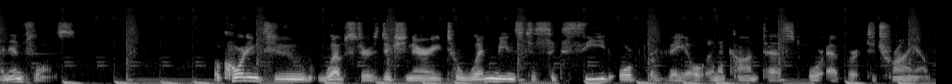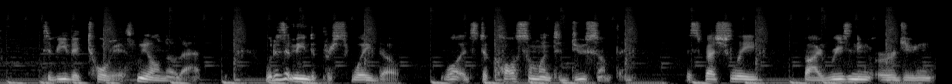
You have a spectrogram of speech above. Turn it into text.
and influence. According to Webster's dictionary, to win means to succeed or prevail in a contest or effort, to triumph, to be victorious. We all know that. What does it mean to persuade, though? Well, it's to call someone to do something, especially by reasoning, urging,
